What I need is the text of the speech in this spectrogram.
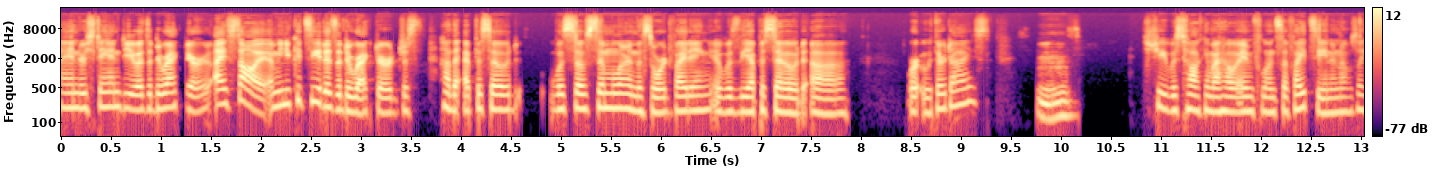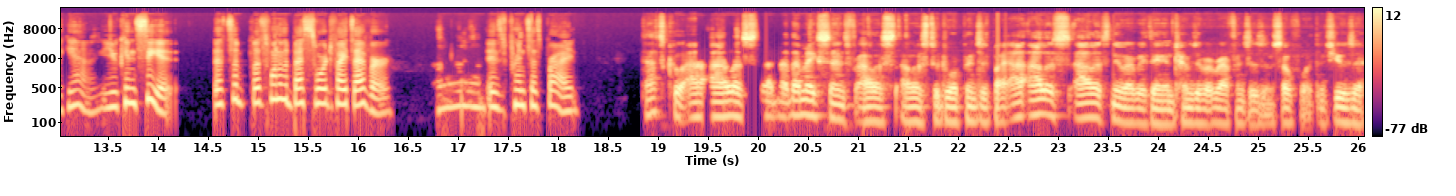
I understand you as a director. I saw it. I mean, you could see it as a director, just how the episode was so similar in the sword fighting. It was the episode uh, where Uther dies. Mm-hmm. She was talking about how it influenced the fight scene. And I was like, yeah, you can see it. That's a that's one of the best sword fights ever. Oh, Is Princess Bride. that's cool. Alice, that, that, makes sense for Alice. Alice to adore Princess Bride. Alice, Alice knew everything in terms of her references and so forth, and she was a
